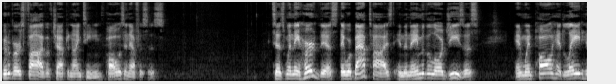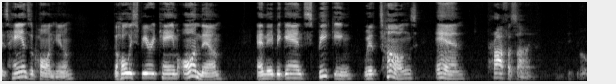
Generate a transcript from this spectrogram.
Go to verse 5 of chapter 19. Paul was in Ephesus. It says, When they heard this, they were baptized in the name of the Lord Jesus. And when Paul had laid his hands upon him, the Holy Spirit came on them, and they began speaking with tongues and prophesying.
